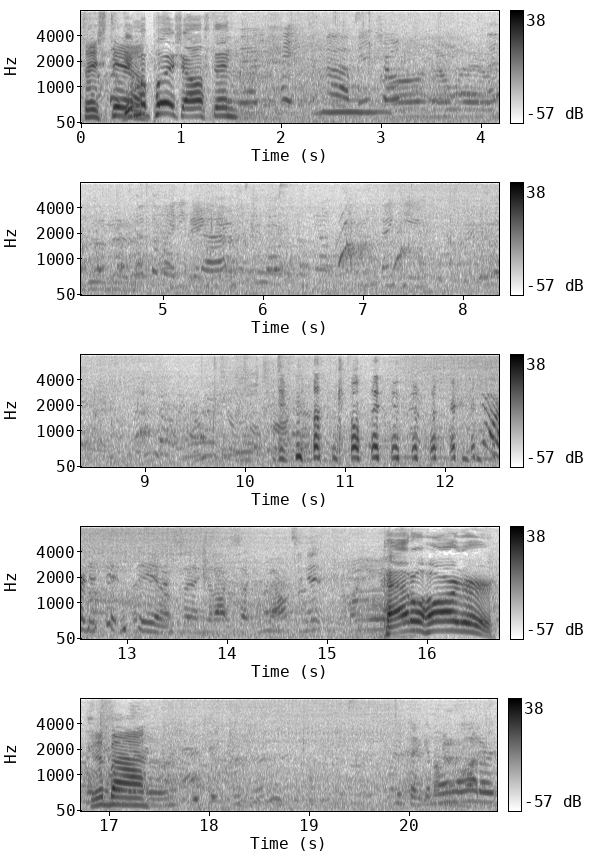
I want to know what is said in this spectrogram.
stay still. Give him a push, Austin. Hey, Mitchell. Let, let the lady get up. Thank you. Y'all are just sitting still. Paddle harder. Goodbye. You're taking on water.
